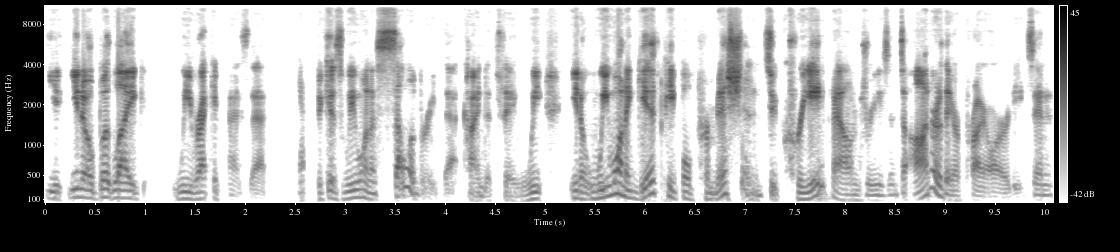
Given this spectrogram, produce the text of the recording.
you you know, but like we recognize that because we want to celebrate that kind of thing. We, you know, we want to give people permission to create boundaries and to honor their priorities. And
